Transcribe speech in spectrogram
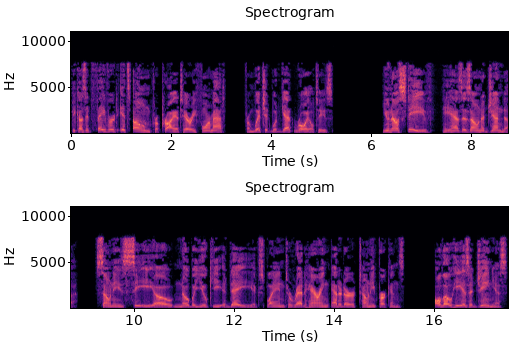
because it favored its own proprietary format from which it would get royalties. You know Steve, he has his own agenda, Sony's CEO Nobuyuki Idei explained to Red Herring editor Tony Perkins. Although he is a genius,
